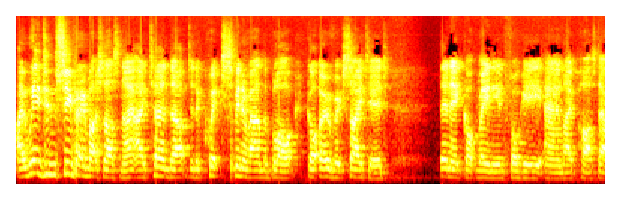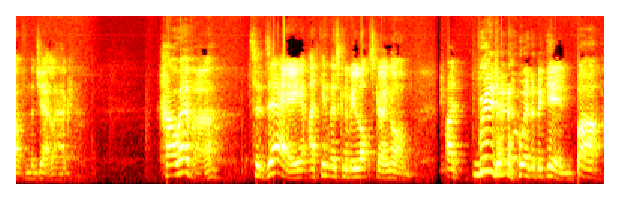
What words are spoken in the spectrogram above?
I really didn't see very much last night. I turned up, did a quick spin around the block, got overexcited, then it got rainy and foggy and I passed out from the jet lag. However, today I think there's going to be lots going on. I really don't know where to begin, but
